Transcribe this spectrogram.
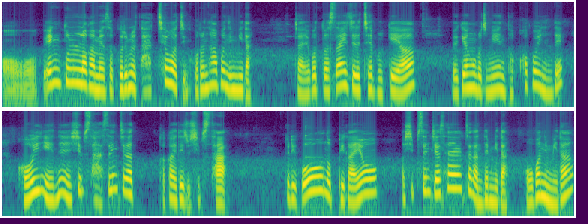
어, 뺑 둘러가면서 그림을 다 채워진 그런 화분입니다. 자, 이것도 사이즈를 재볼게요. 외경으로 주면 더 커 보이는데 거의 얘는 14cm가 가까이 되죠. 14. 그리고 높이가요. 10cm 살짝 안 됩니다. 5번입니다.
